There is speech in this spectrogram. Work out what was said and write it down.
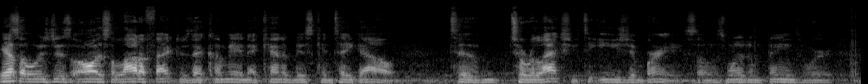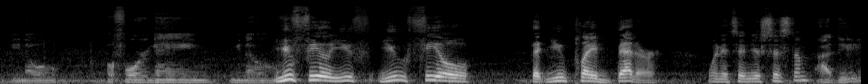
Yep. So it's just all it's a lot of factors that come in that cannabis can take out to to relax you, to ease your brain. So it's one of them things where you know before a game, you know, You feel you you feel that you play better when it's in your system. I did.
